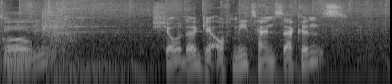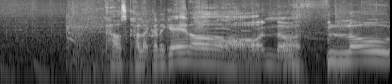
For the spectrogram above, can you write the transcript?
two. Oh. Shoulder, get off me, 10 seconds. How's Kalak gonna get in? Oh, On the flow,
